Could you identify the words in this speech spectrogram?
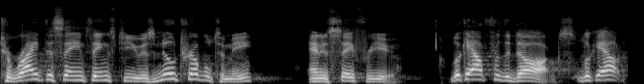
To write the same things to you is no trouble to me and is safe for you. Look out for the dogs. Look out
